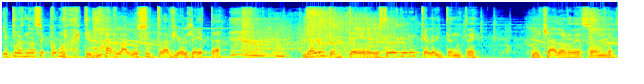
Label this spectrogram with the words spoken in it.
Y pues no sé cómo activar la luz ultravioleta. Ya lo intenté. Ustedes vieron que lo intenté. Luchador de sombras.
